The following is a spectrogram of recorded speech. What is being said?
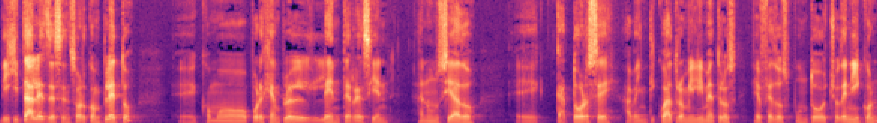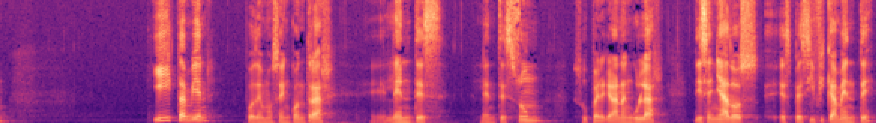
digitales de sensor completo, eh, como por ejemplo el lente recién anunciado 14 a 24 milímetros f2.8 de Nikon. Y también podemos encontrar eh, lentes, lentes zoom super gran angular diseñados específicamente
